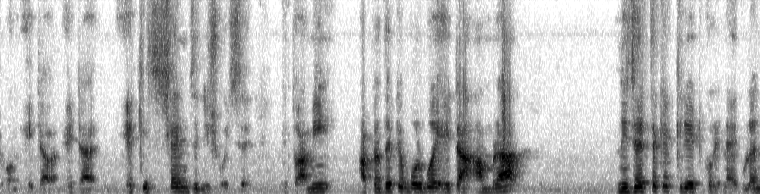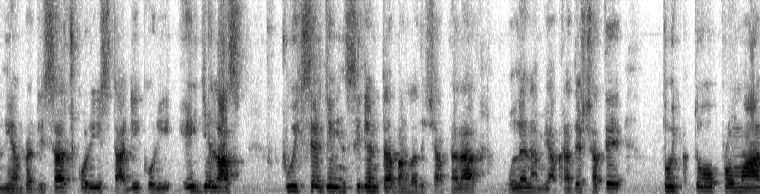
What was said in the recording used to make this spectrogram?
এবং এটা এটা একই সেম জিনিস হয়েছে কিন্তু আমি আপনাদেরকে বলব, এটা আমরা নিজের থেকে ক্রিয়েট করি না। এগুলা নিয়ে আমরা রিসার্চ করি স্টাডি করি। এই যে লাস্ট টু উইক্সের যে ইনসিডেন্টটা বাংলাদেশে, আপনারা বলেন, আমি আপনাদের সাথে তথ্য, প্রমাণ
